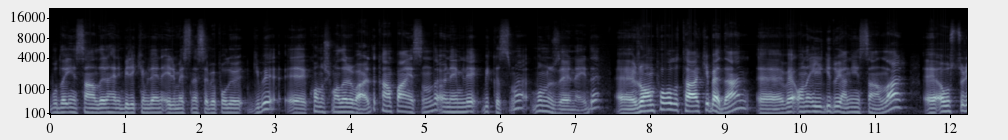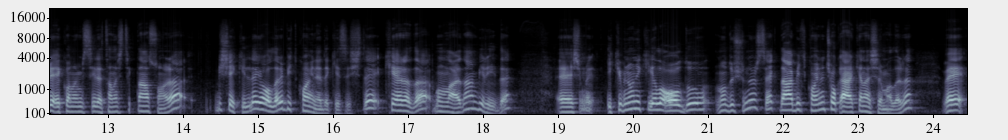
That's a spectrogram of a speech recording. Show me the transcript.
Bu da insanların hani birikimlerin erimesine sebep oluyor gibi e, konuşmaları vardı. Kampanyasının da önemli bir kısmı bunun üzerineydi. E, Ron Paul'u takip eden e, ve ona ilgi duyan insanlar e, Avusturya ekonomisiyle tanıştıktan sonra bir şekilde yolları Bitcoin'e de kesişti. Kiara da bunlardan biriydi. E, şimdi 2012 yılı olduğunu düşünürsek daha Bitcoin'in çok erken aşamaları ve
